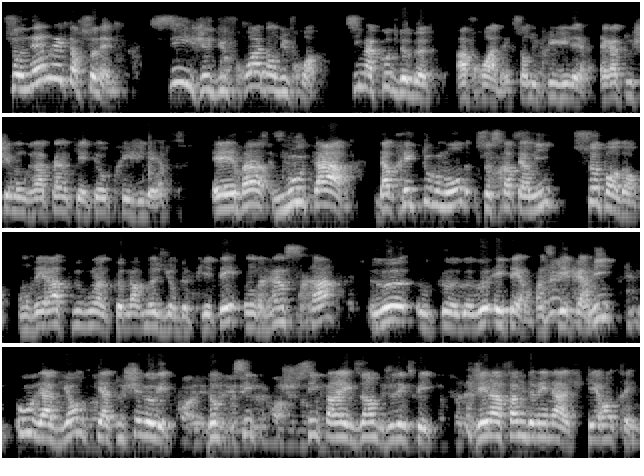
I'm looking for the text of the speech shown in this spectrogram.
Sonem et torsonem. Si j'ai du froid dans du froid, si ma côte de bœuf a froide, elle sort du frigidaire, elle a touché mon gratin qui était au frigidaire, eh bien, moutard, d'après tout le monde, ce sera permis. Cependant, on verra plus loin que par mesure de piété, on rincera le, le, éther, enfin ce qui est permis, ou la viande qui a touché le lait. Donc, si, si par exemple, je vous explique, j'ai la femme de ménage qui est rentrée,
